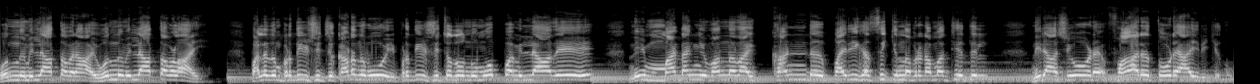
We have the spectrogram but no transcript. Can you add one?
ഒന്നുമില്ലാത്തവനായി ഒന്നുമില്ലാത്തവളായി. പലതും പ്രതീക്ഷിച്ച് കടന്നുപോയി പ്രതീക്ഷിച്ചതൊന്നും ഒപ്പമില്ലാതെ നീ മടങ്ങി വന്നതായി കണ്ട് പരിഹസിക്കുന്നവരുടെ മധ്യത്തിൽ നിരാശയോടെ ഭാരത്തോടെ ആയിരിക്കുന്നു.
